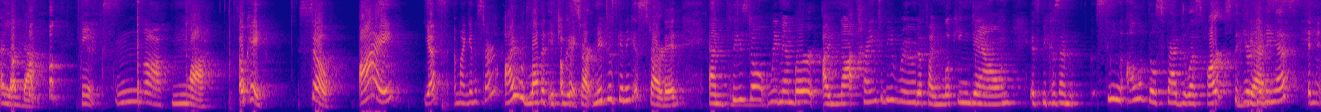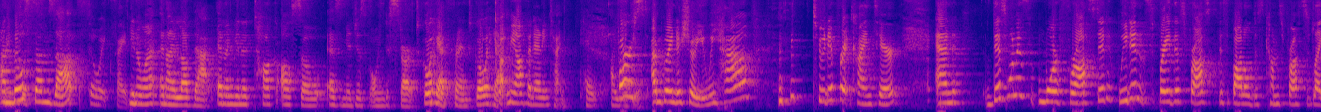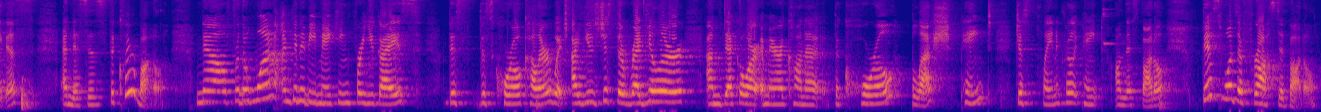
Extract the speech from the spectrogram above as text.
I love that. Thanks. Mwah. Mwah. Okay, so I yes. Am I going to start? I would love it if you Okay. would start. Midge is going to get started. And please don't remember, I'm not trying to be rude if I'm looking down. It's because I'm seeing all of those fabulous hearts that you're Yes. giving us And and, those thumbs up. So excited. You know what? And I love that. And I'm going to talk also as Midge is going to start. Go ahead, friend. Go ahead. cut me off at any time. Okay, I First, I'm going to show you. We have two different kinds here, and this one is more frosted. We didn't spray this frost. This bottle just comes frosted like this, and this is the clear bottle. Now, for the one I'm going to be making for you guys, this this coral color, which I use just the regular um, Deco Art Americana, the coral blush paint, just plain acrylic paint on this bottle. This was a frosted bottle.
